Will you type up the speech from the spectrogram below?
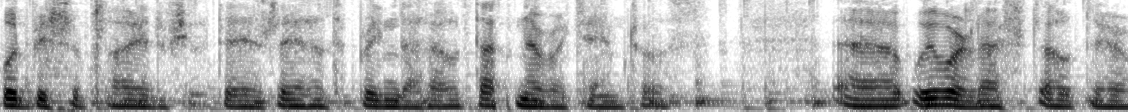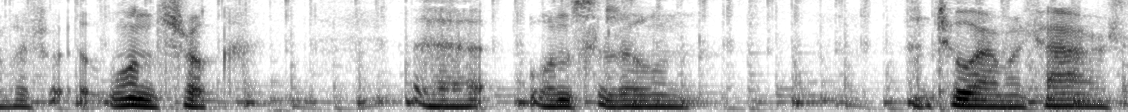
would be supplied a few days later to bring that out. That never came to us. Uh, we were left out there with one truck, uh, one saloon, and two armoured cars.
